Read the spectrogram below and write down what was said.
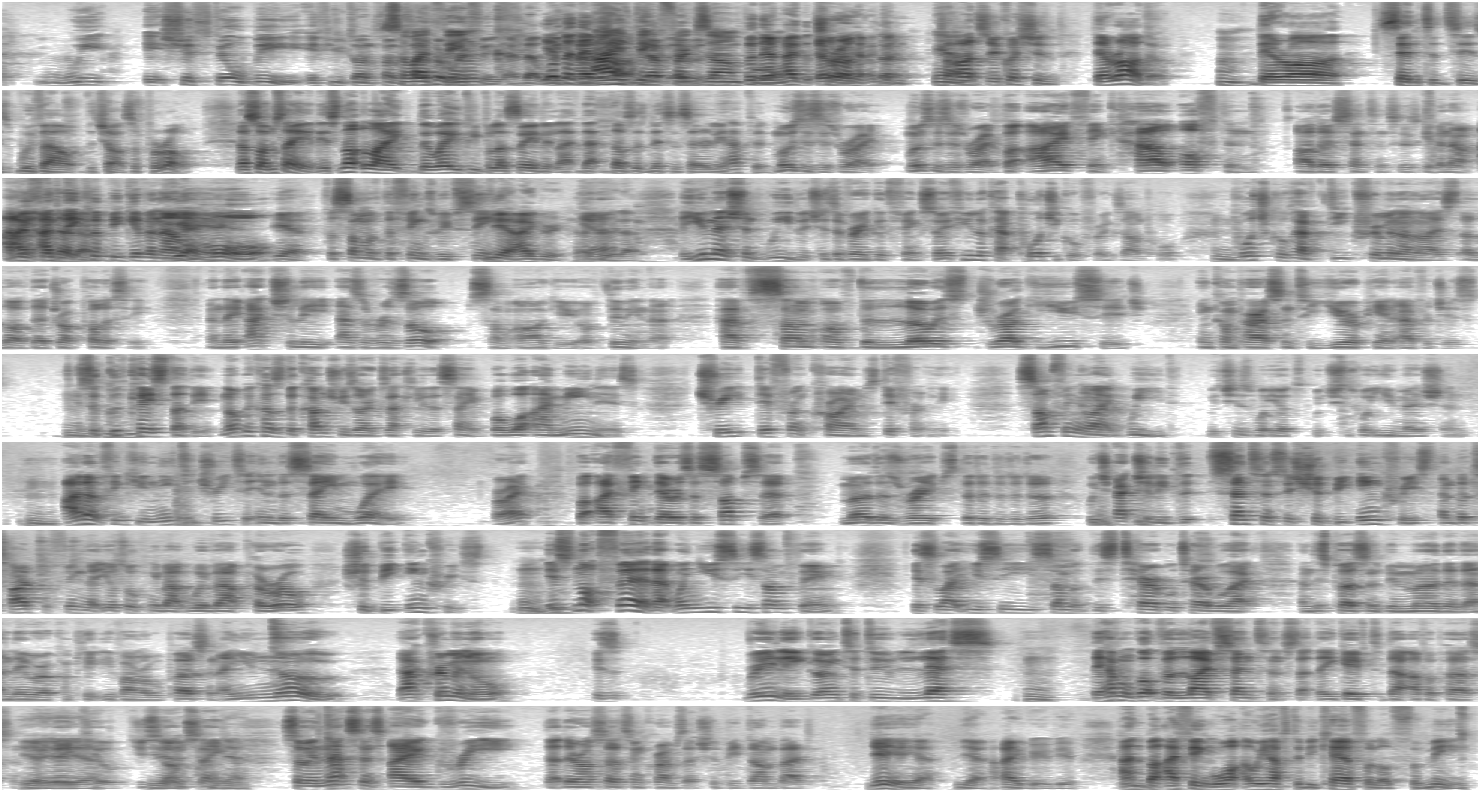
We it should still be if you've done something So so, I horrific think- and that Yeah, we but have, I we think, have for evidence. example- But there, I, There sorry, are- I- to Yeah. answer your question, there are though. Hmm. There are sentences without the chance of parole. That's what I'm saying. It's not like the way people are saying it, like that doesn't necessarily happen. Moses is right. Moses is right. But I think how often are those sentences given out? I I, mean, think don't they know. could be given out Yeah, yeah, more yeah. for some of the things we've seen. Yeah, I agree. I Yeah. agree with that. You mentioned weed, which is a very good thing. So if you look at Portugal, for example, Hmm. Portugal have decriminalized a lot of their drug policy, and they actually, as a result, some argue of doing that, have some of the lowest drug usage in comparison to European averages. It's a good case study, not because the countries are exactly the same, but what I mean is treat different crimes differently. Something like weed, which is what you which is what you mentioned. Hmm. I don't think you need to treat it in the same way, right? But I think there is a subset, murders, rapes, da da da da da, which actually the sentences should be increased, and the type of thing that you're talking about without parole should be increased. Mm-hmm. It's not fair that when you see something, it's like you see some of this terrible, terrible act, and this person's been murdered, and they were a completely vulnerable person, and you know that criminal is really going to do less. Hmm. They haven't got the life sentence that they gave to that other person Yeah, who yeah, they yeah. killed. Do you see what I'm saying? So in that sense, I agree that there are certain crimes that should be done bad. Yeah, yeah, yeah, yeah. I agree with you. And but I think what we have to be careful of for me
